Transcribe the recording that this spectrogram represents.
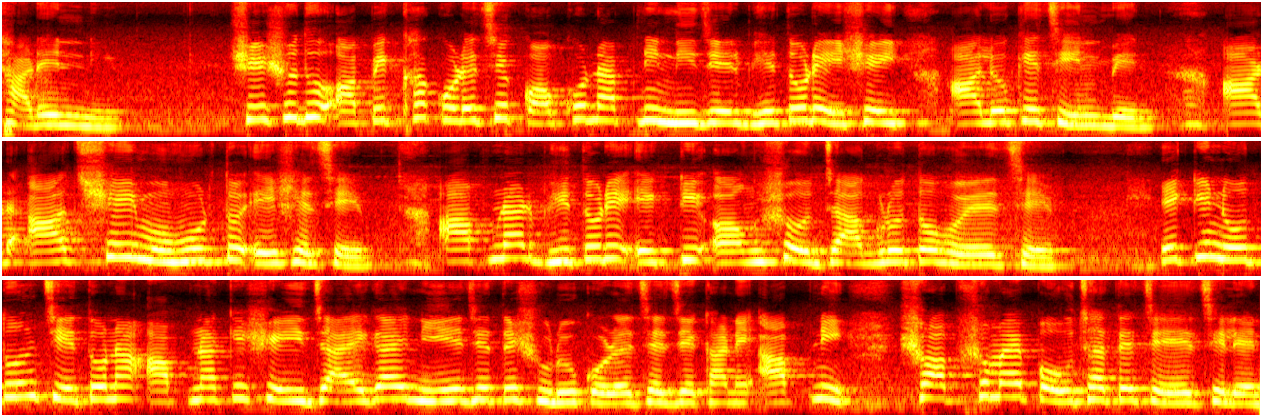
ছাড়েননি। সে শুধু অপেক্ষা করেছে কখন আপনি নিজের ভেতরেই সেই আলোকে চিনবেন। আর আজ সেই মুহূর্ত এসেছে। আপনার ভিতরে একটি অংশ জাগ্রত হয়েছে। একটি নতুন চেতনা আপনাকে সেই জায়গায় নিয়ে যেতে শুরু করেছে, যেখানে আপনি সবসময় পৌঁছাতে চেয়েছিলেন।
